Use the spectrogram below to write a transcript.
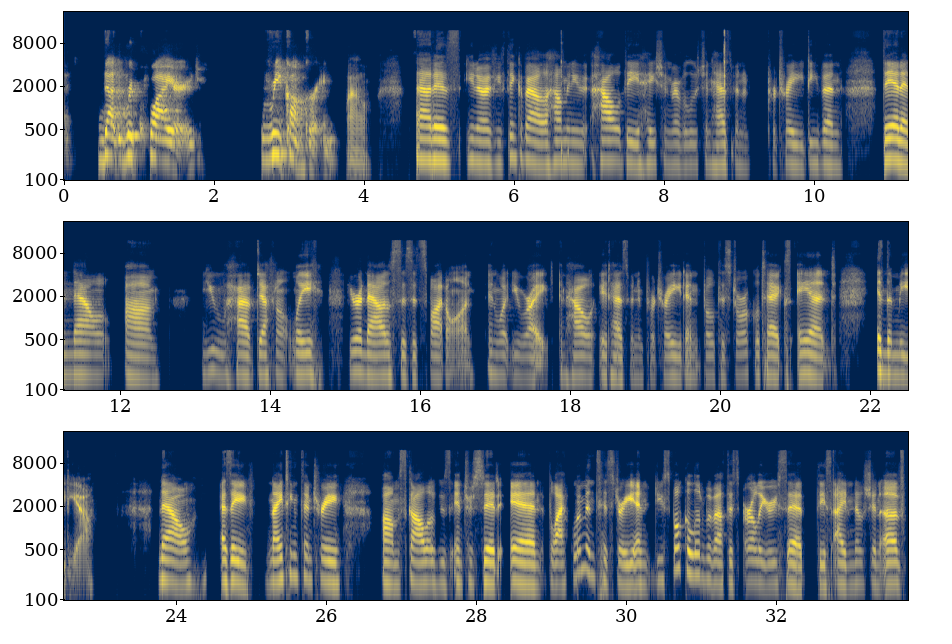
that required reconquering. Wow. That is, you know, if you think about how many, how the Haitian Revolution has been portrayed even then and now, um, you have definitely your analysis is spot on in what you write and how it has been portrayed in both historical texts and in the media. Now, as a 19th century um, scholar who's interested in Black women's history, and you spoke a little bit about this earlier, you said this notion of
